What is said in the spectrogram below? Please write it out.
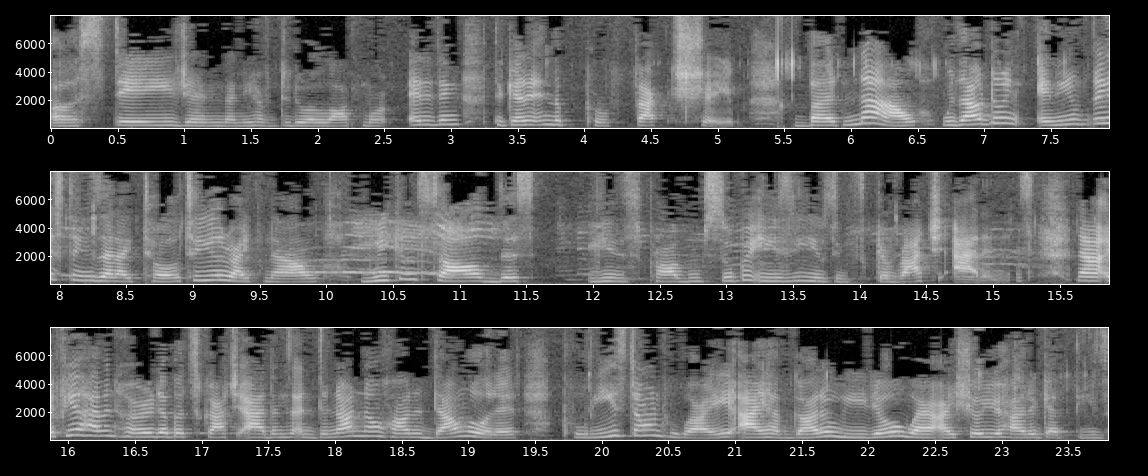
uh, stage and then you have to do a lot more editing to get it in the perfect shape. But now, without doing any of these things that I told to you right now, we can solve this these problems super easy using Scratch Addons. Now, if you haven't heard about Scratch Addons and do not know how to download it, please don't worry. I have got a video where I show you how to get these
